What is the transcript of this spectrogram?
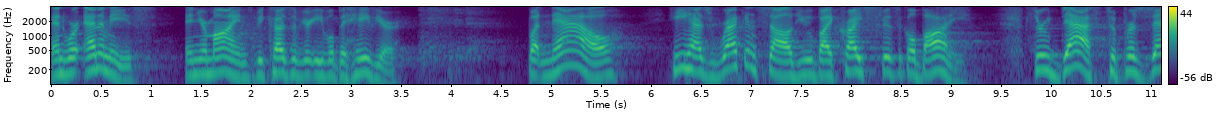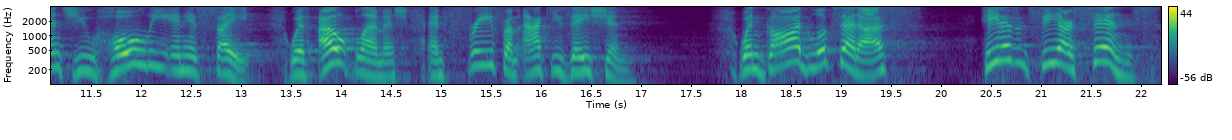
and were enemies in your minds because of your evil behavior. But now he has reconciled you by Christ's physical body through death to present you holy in his sight, without blemish and free from accusation. When God looks at us, he doesn't see our sins.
